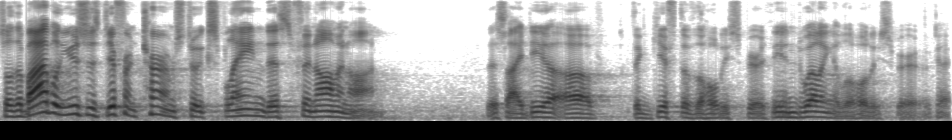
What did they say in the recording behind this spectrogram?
So the Bible uses different terms to explain this phenomenon, this idea of the gift of the Holy Spirit, the indwelling of the Holy Spirit, okay?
